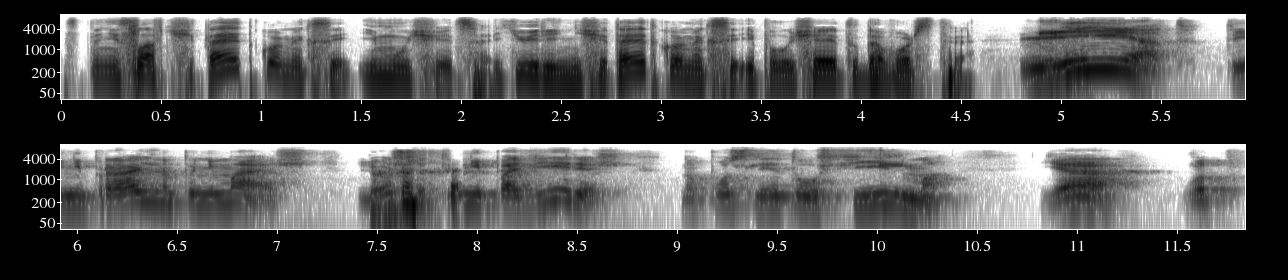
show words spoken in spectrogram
Станислав читает комиксы и мучается. Юрий не читает комиксы и получает удовольствие. Нет, ты неправильно понимаешь. Леша, ты не поверишь, но после этого фильма я вот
